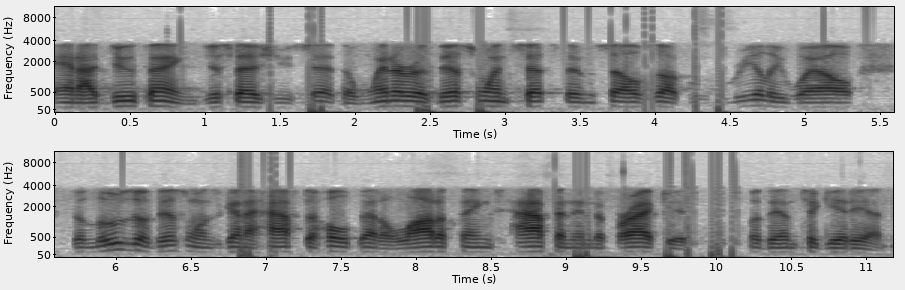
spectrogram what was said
And I do think, just as you said, the winner of this one sets themselves up really well. The loser of this one's going to have to hope that a lot of things happen in the bracket for them to get in.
